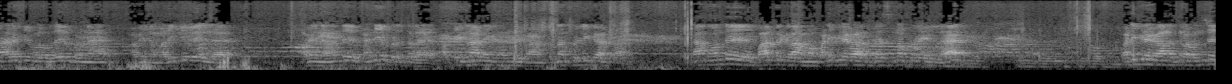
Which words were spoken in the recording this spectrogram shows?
நாளைக்கு இவ்வளவு உதவி பண்ணேன். அவனை மதிக்கவே இல்லை. அவனை வந்து கண்ணியப்படுத்தல. அப்படின்லாம் அன்னைக்கு வந்து சொன்னா சொல்லி காட்டுறாங்க நாம வந்து பார்த்துருக்கலாம் படிக்கிற காலத்துல சின்ன பிள்ளை இல்ல. படிக்கிற காலத்துல வந்து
